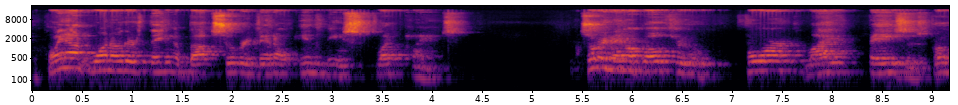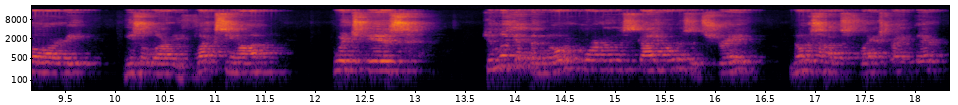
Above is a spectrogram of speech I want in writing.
to point out one other thing about silvery minnow in these floodplains. Silvery minnow go through four life phases, protolarvae, mesolarvae, flexion, which is, if you look at the notochord on this guy, notice it's straight. Notice how it's flexed right there?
